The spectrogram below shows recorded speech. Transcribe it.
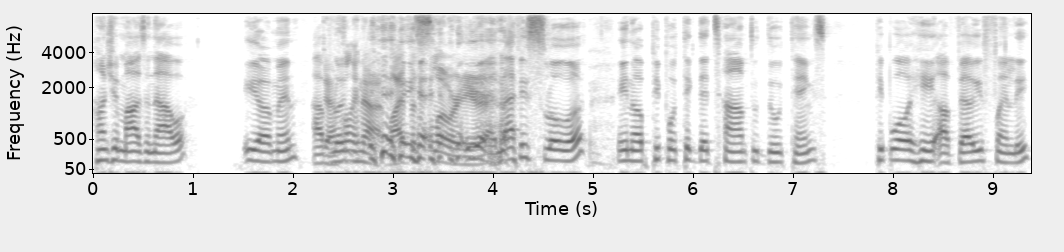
100 miles an hour. You know what I mean? I've Definitely learned, not. Life is slower here. yeah, life is slower. You know, people take their time to do things. People here are very friendly.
